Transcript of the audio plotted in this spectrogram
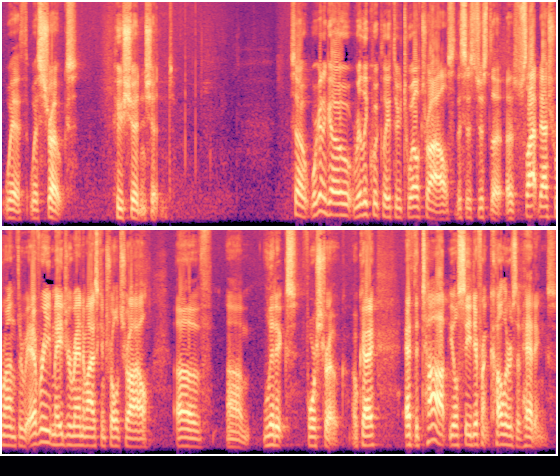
with, with strokes who should and shouldn't. So we're going to go really quickly through 12 trials. This is just a, a slapdash run through every major randomized controlled trial of um, lytics for stroke. Okay. At the top, you'll see different colors of headings.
